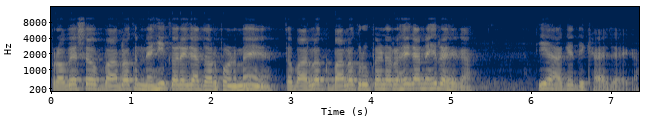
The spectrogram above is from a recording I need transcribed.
प्रवेश बालक नहीं करेगा दर्पण में तो बालक बालक रूपेण रहेगा, नहीं रहेगा? ये आगे दिखाया जाएगा।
